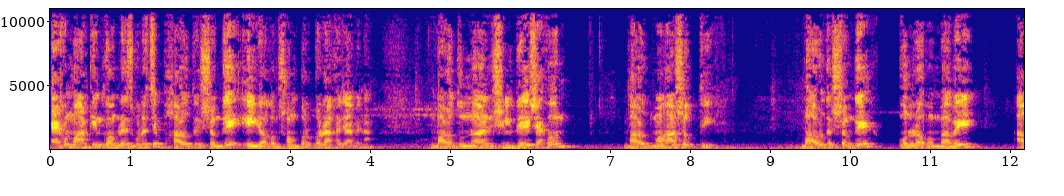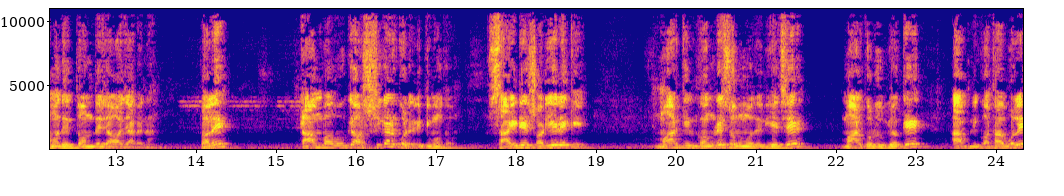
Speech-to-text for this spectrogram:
এখন মার্কিন কংগ্রেস বলেছে, ভারতের সঙ্গে এই রকম সম্পর্ক রাখা যাবে না। ভারত উন্নয়নশীল দেশ এখন ভারত মহাশক্তি ভারতের সঙ্গে কোন রকম ভাবেই আমাদের দ্বন্দ্বে যাওয়া যাবে না। ফলে ট্রাম্প বাবুকে অস্বীকার করে রীতিমতো সাইডে সরিয়ে রেখে মার্কিন কংগ্রেস অনুমতি দিয়েছে, মার্কো রুবিওকে। আপনি কথা বলে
